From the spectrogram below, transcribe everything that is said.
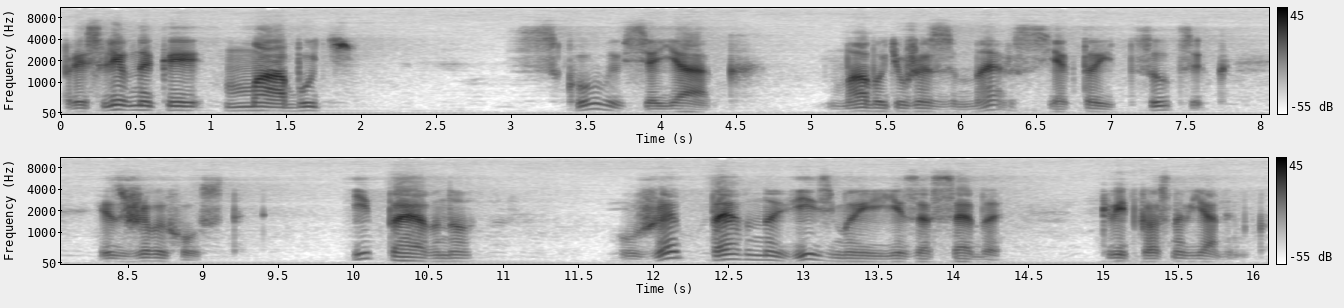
Прислівники мабуть, скулився як, мабуть, уже змерз, як той цуцик із живих уст. І певно, уже певно візьме її за себе. Квітка Основ'яненко.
